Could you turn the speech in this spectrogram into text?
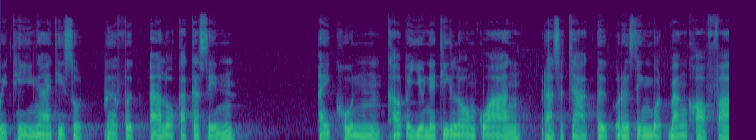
วิธีง่ายที่สุดเพื่อฝึกอาโลกกสินให้คุณเข้าไปอยู่ในที่โล่งกว้าง ปราศจากตึกหรือสิ่งบดบังขอบฟ้า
